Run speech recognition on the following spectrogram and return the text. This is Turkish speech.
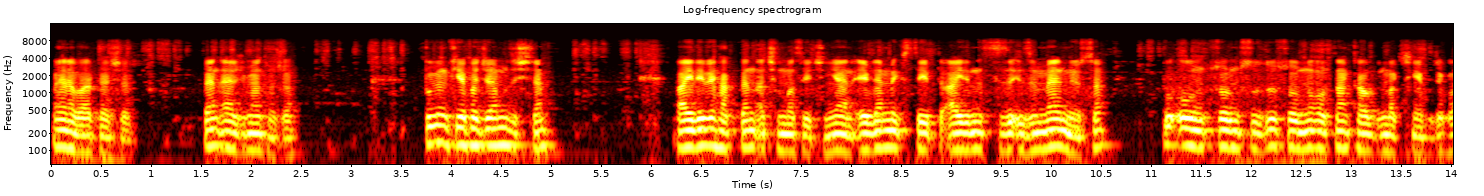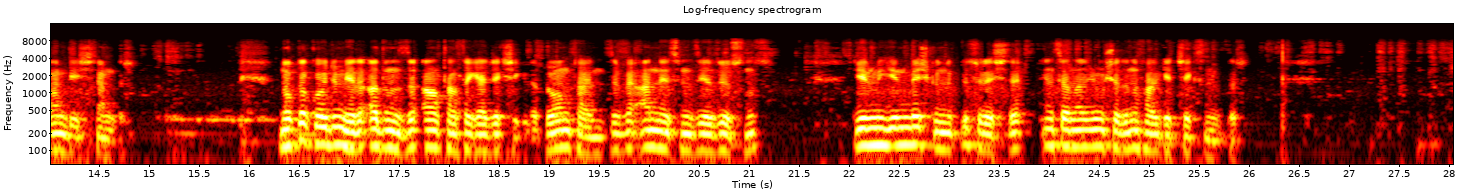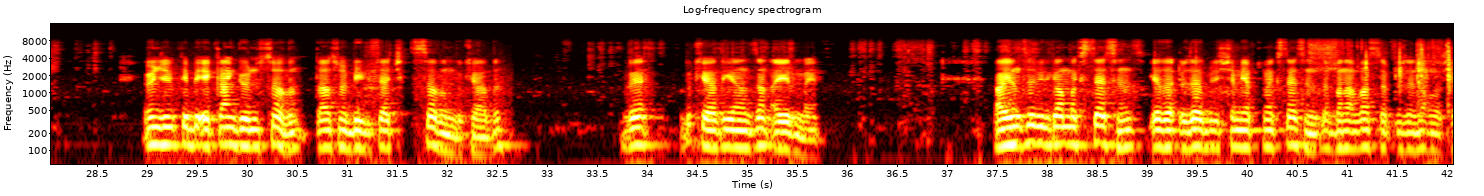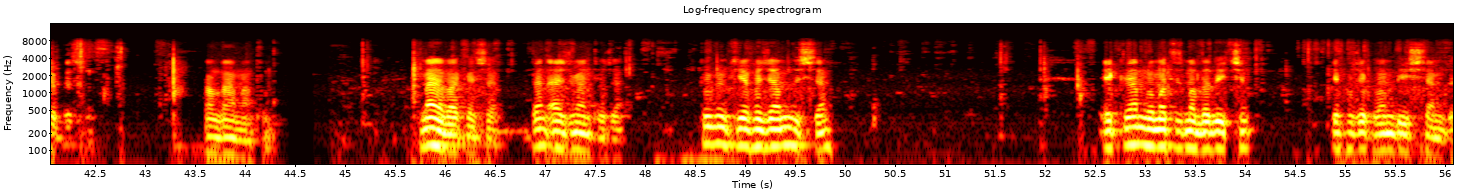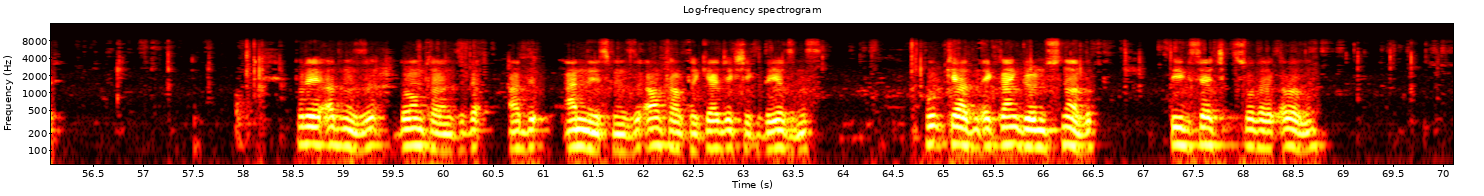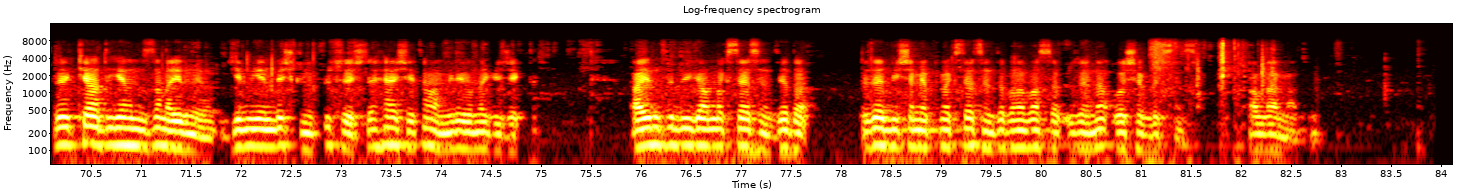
Merhaba arkadaşlar. Ben Ercüment Hoca. Bugünkü yapacağımız işlem ailevi hakların açılması için yani evlenmek isteyip de aileniz size izin vermiyorsa bu olum- sorumsuzluğu sorunu ortadan kaldırmak için yapacak olan bir işlemdir. Nokta koyduğum yere adınızı alt alta gelecek şekilde doğum tarihinizi ve anne isminizi yazıyorsunuz. 20-25 günlük bir süreçte insanların yumuşadığını fark edeceksinizdir. Öncelikle bir ekran görüntüsü alın. Daha sonra bilgisayar çıktısı alın bu kağıdı. Ve bu kağıdı yanınızdan ayırmayın. Ayrıntılı bilgi almak isterseniz ya da özel bir işlem yaptırmak isterseniz de bana WhatsApp üzerinden ulaşabilirsiniz. Allah'a emanet olun. Merhaba arkadaşlar. Ben Ercüment Hoca. Bugünkü yapacağımız işlem eklem romatizmaları için yapılacak olan bir işlemdir. Buraya adınızı, doğum tarihinizi ve adı, anne isminizi alt alta gelecek şekilde yazınız. Bu kağıdın ekran görüntüsünü alıp bilgisayar çıktısı olarak alalım. Ve kağıdı yanımızdan ayırmayalım. 20-25 günlük bir süreçte her şey tamamıyla yoluna girecektir. Ayrıntılı bilgi almak isterseniz ya da özel bir işlem yapmak isterseniz de bana WhatsApp üzerinden ulaşabilirsiniz. Allah'a emanet olun.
